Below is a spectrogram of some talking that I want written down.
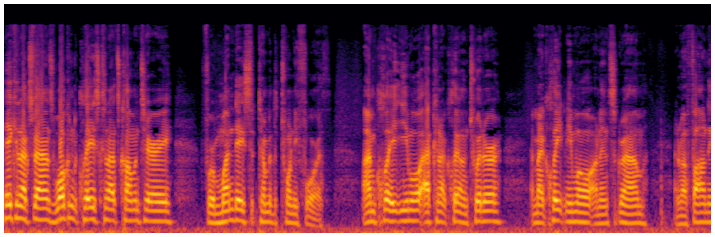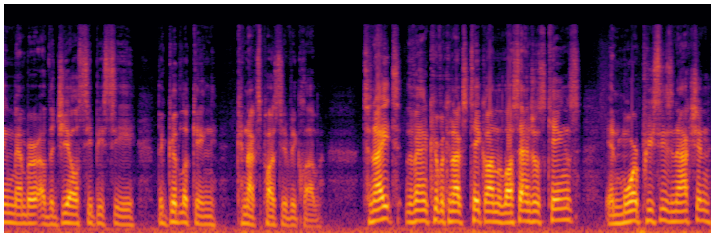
Hey Canucks fans, welcome to Clay's Canucks commentary for Monday, September the 24th. I'm Clay Imoo at Canuck Clay on Twitter. And at Clayton Imoo on Instagram, and I'm a founding member of the GLCPC, the good looking Canucks Positivity Club. Tonight, the Vancouver Canucks take on the Los Angeles Kings in more preseason action,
